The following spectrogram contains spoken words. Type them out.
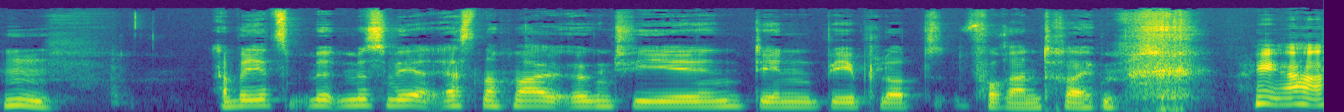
hm. Aber jetzt müssen wir erst nochmal irgendwie den B-Plot vorantreiben. Ja.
